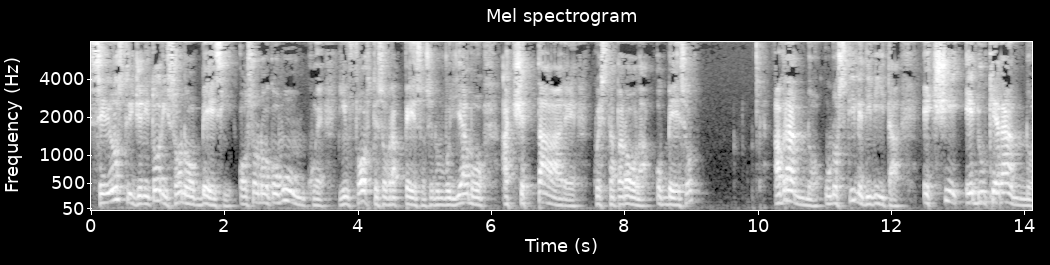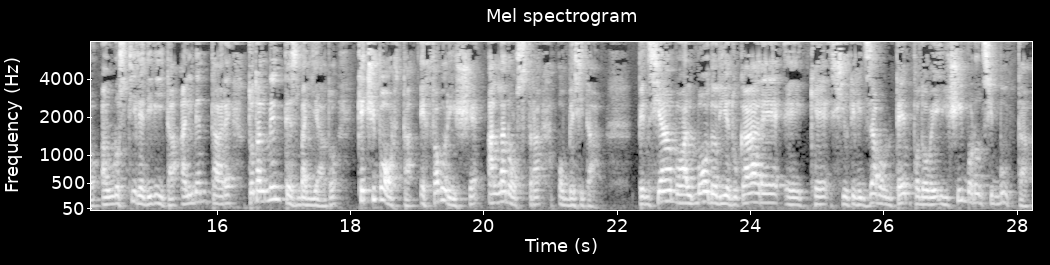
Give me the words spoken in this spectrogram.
Se i nostri genitori sono obesi o sono comunque in forte sovrappeso, se non vogliamo accettare questa parola obeso, avranno uno stile di vita e ci educheranno a uno stile di vita alimentare totalmente sbagliato che ci porta e favorisce alla nostra obesità. Pensiamo al modo di educare eh, che si utilizzava un tempo dove il cibo non si butta,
